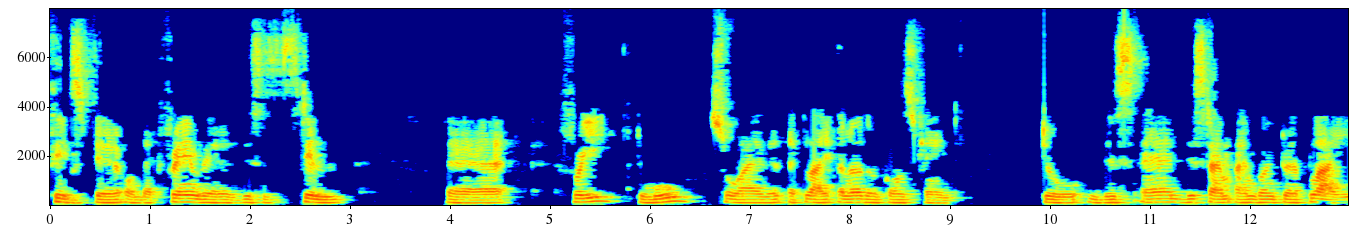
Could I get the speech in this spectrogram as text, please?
fixed there on that frame whereas this is still uh, free to move. So I will apply another constraint to this and this time I'm going to apply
